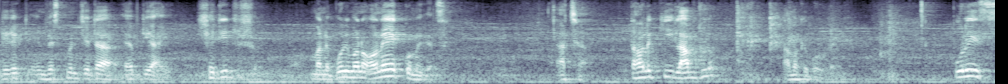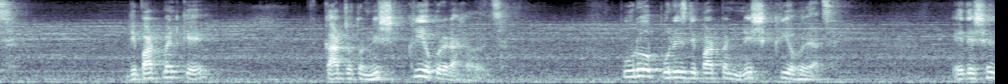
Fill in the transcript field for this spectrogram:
ডিরেক্ট ইনভেস্টমেন্ট যেটা এফডিআই সেটির মানে পরিমাণ অনেক কমে গেছে। আচ্ছা তাহলে কি লাভ হলো? আমাকে বলবেন। পুলিশ ডিপার্টমেন্টকে কার্যত নিষ্ক্রিয় করে রাখা হয়েছে। পুরো পুলিশ ডিপার্টমেন্ট নিষ্ক্রিয় হয়ে আছে। এই দেশে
